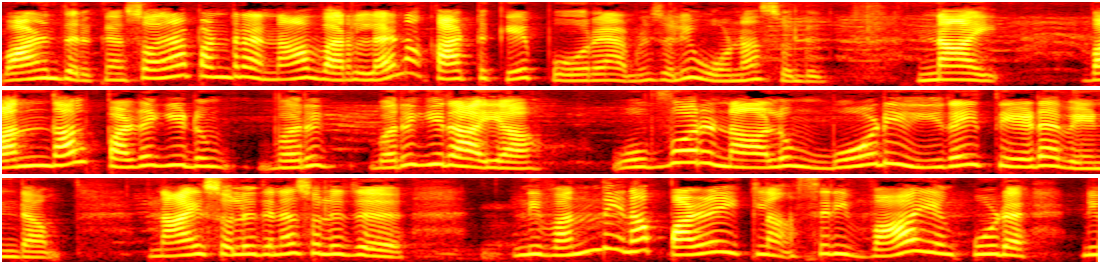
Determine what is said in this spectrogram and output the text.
வாழ்ந்திருக்கேன். ஸோ என்ன பண்ணுறேன் நான் வரல. நான் காட்டுக்கே போகிறேன் அப்படின்னு சொல்லி ஓனா சொல்லுது. நாய் வந்தால் பழகிடும். வரு வருகிறாயா? ஒவ்வொரு நாளும் ஓடி இறை தேட வேண்டாம். நாய் சொல்லுது என்ன சொல்லுது? நீ வந்தீன்னா பழகிக்கலாம். சரி வா என் கூட. நீ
